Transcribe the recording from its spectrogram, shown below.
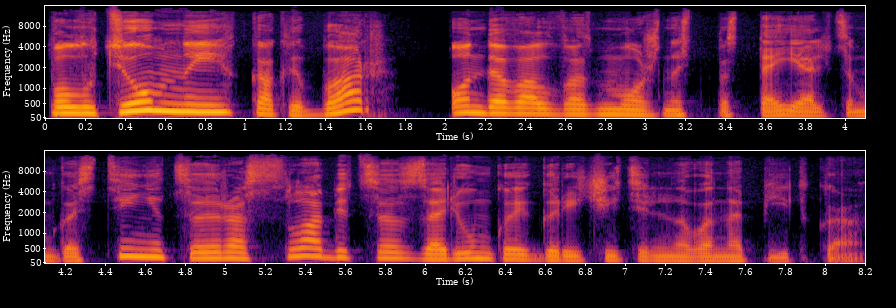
Полутемный, как и бар, он давал возможность постояльцам гостиницы расслабиться за рюмкой горячительного напитка.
